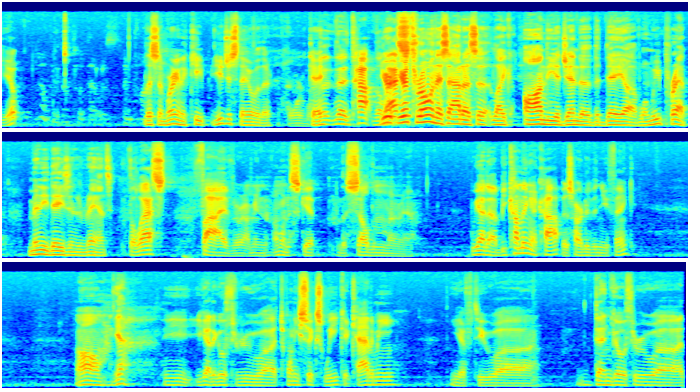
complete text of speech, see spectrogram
Yep. Listen, we're gonna keep. You just stay over there. Horrible. Okay. The, the top. The you're last, you're throwing this at us uh, like on the agenda the day of when we prep many days in advance. the last five, or I mean, I'm gonna skip the seldom. Uh, we got uh, becoming a cop is harder than you think. Um, yeah, you, you got to go through uh, 26 week academy. You have to uh, then go through, uh,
